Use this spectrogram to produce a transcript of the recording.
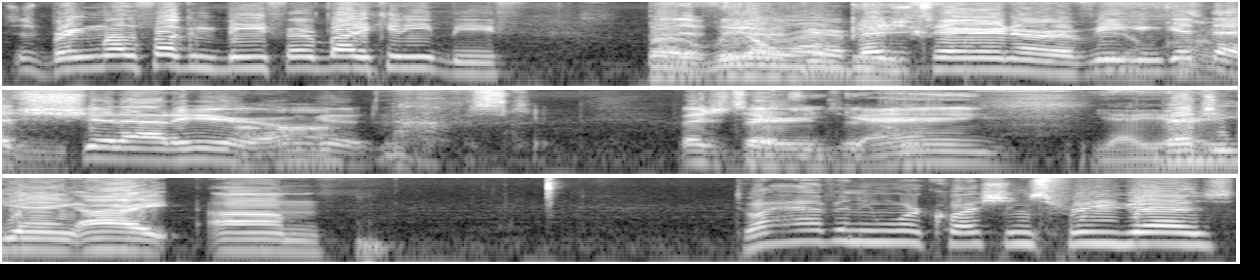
Just bring motherfucking beef. Everybody can eat beef. But if we don't if you're a want beef. vegetarian or a vegan, don't get that beef. shit out of here. I'm Uh-uh. good. No, I'm just kidding. Veggie Vegetarians are cool. gang. Yeah, yeah. Veggie gang. All right. Um, do I have any more questions for you guys?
